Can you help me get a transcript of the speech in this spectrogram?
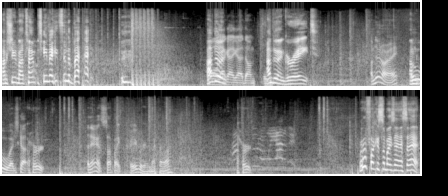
I'm shooting my teammates in the back. I'm oh, doing. Guy got dumb. I'm doing great. I'm doing all right. I'm- Oh, I just got hurt. I think I got stopped by Kraber. I'm not gonna lie. I hurt. Where the fuck is somebody's ass at?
